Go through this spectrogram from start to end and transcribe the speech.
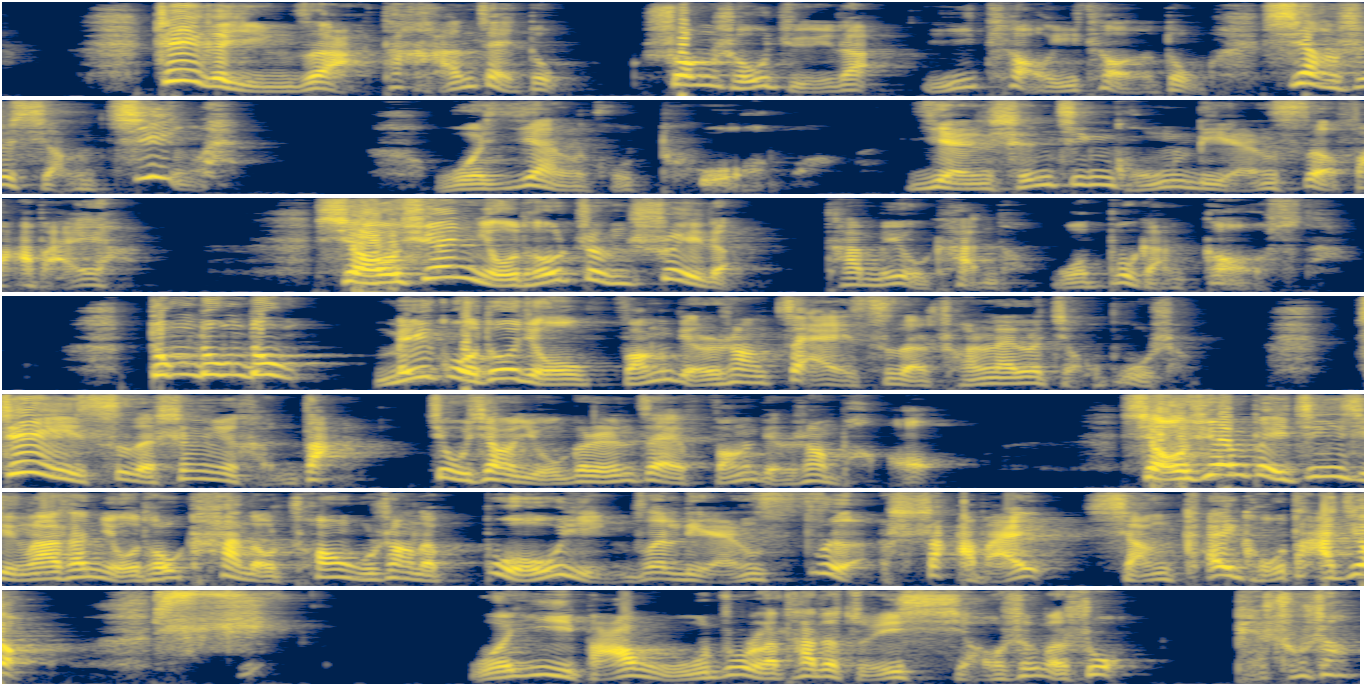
这个影子啊，它还在动，双手举着，一跳一跳的动，像是想进来。我咽了口唾沫，眼神惊恐，脸色发白呀。小轩扭头正睡着。他没有看到，我不敢告诉他。咚咚咚！没过多久，房顶上再次的传来了脚步声。这次的声音很大，就像有个人在房顶上跑。小轩被惊醒了，他扭头看到窗户上的布偶影子，脸色煞白，想开口大叫：“嘘！”我一把捂住了他的嘴，小声的说：“别出声。”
